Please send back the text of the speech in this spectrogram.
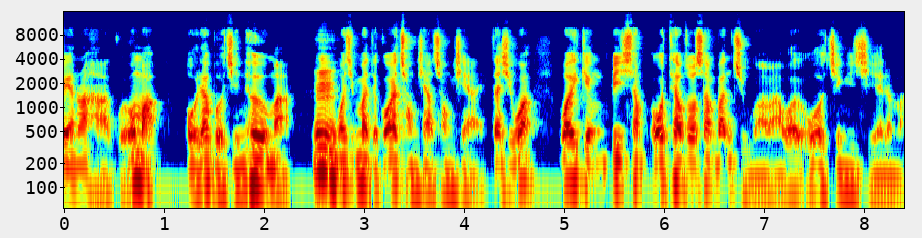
要安怎下过？我嘛学了无真好嘛。嗯。我即摆着讲爱创啥创啥诶，但是我我已经比上我跳做上班族啊嘛，我我有经营企业了嘛。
